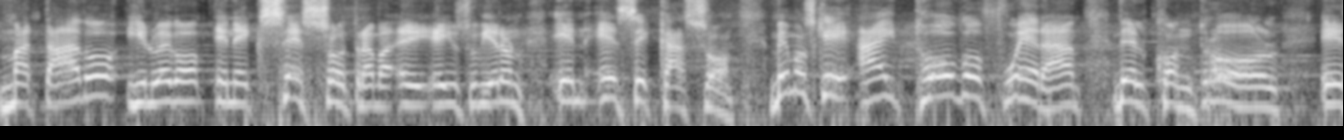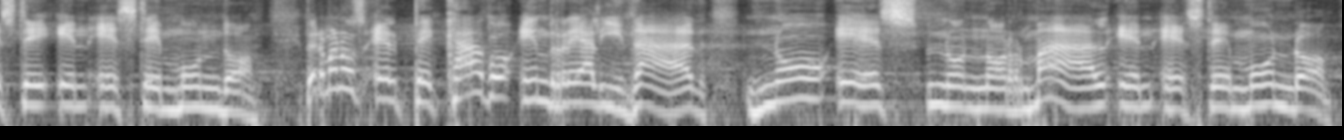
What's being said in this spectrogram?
matado y luego en exceso eh, ellos estuvieron en ese caso. Vemos que hay todo fuera del control este, en este mundo. Pero hermanos, el pecado en realidad no es lo normal en este mundo.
